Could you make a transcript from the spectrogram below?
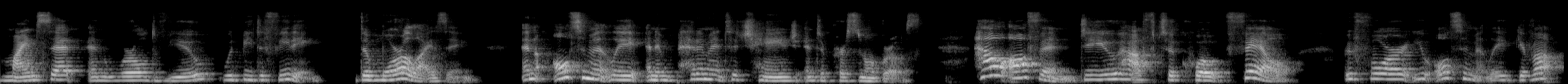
mindset and worldview would be defeating, demoralizing, and ultimately an impediment to change and to personal growth. How often do you have to quote fail before you ultimately give up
